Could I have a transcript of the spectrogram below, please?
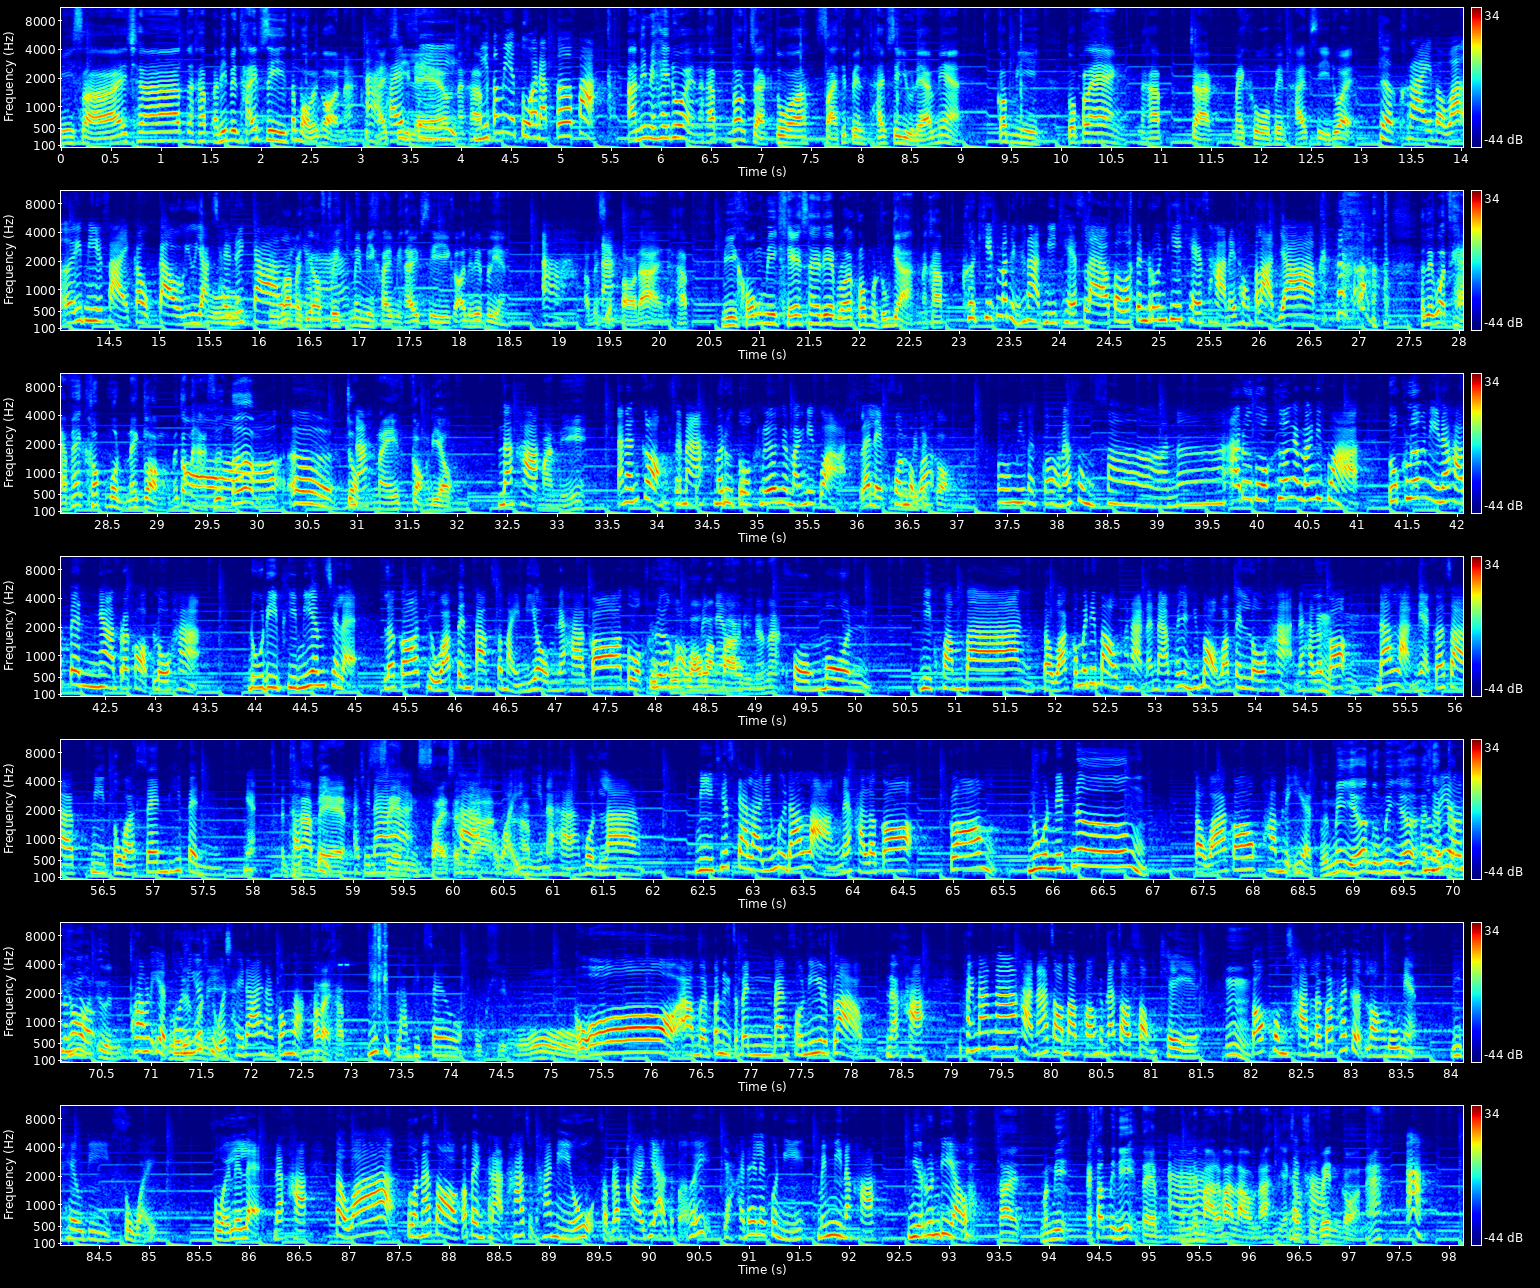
มีสายชาร์จนะครับ อันนี้เป็น Type C ต้องบอกไว้ก่อนนะเป็น อ่า Type C แล้วนะครับ นี่ต้องมีตัวอะแดปเตอร์ป่ะ อันนี้มีให้ด้วยนะครับ นอกจากตัวสายที่เป็น Type C อยู่แล้วเนี่ยก็มีตัวแปลงนะครับจากไมโครเป็น Type C ด้วยเผื่อใครแบบว่าเอ้ยมีสายเก่าๆ อยู่อยากใช้ด้วยกันหรือว่าไปที่ออะอฟรฟิศย่งเงี้ยไม่มีใครมี Type C ก็เอาอันนี้ไปเปลี่ยนอ่าเอาไปเสียบนะต่อได้นะครับ มีโค้งมีเคสให้เรียบร้อยครบหมดทุกอย่างนะครับ คือคิดมาถึงขนาดมีเคสแล้วแปลว่าเป็นรุ่นที่เคสหาในท้องตลาดยากเขาเรียกว่าแถมให้ครบหมดในกล่องไม่ต้องไปหาซื้อเติมเออจบนะในกล่องเดียวนะคะประมาณนี้ อันนั้นกล่องใช่ไหมมาดูตัวเครื่องกันบ้างดีกว่า หลายๆคนบอกว่าไม่ได้กล่องเออมีแต่กล่องนะสงสารนะอะดูตัวเครื่องกันบ้างดีกว่า ตัวเครื่องนี้นะคะ เป็นงานประกอบโลหะ ดูดีพรีเมียมใช่แหละ แล้วก็ถือว่าเป็นตามสมัยนิยมนะคะ ก็ตัวเคดูรื่องโค้องอกเว้ามาเป็นแนบางวๆดีนั้นน่ะโค้งมน มีความบาง แต่ว่าก็ไม่ได้เบาขนาดนั้นนะ เพราะอย่างที่บอกว่าเป็นโลหะนะคะ แล้วก็อืมอืมด้านหลังเนี่ยก็จะมีตัวเส้นที่เป็นเนี่ยแอนเทนาแบนแอนเทนาเส้นสายสัญญาณเอาไว้นะอครับย่างนี้นะคะ บนล่าง มีที่สแกนลายนิ้วมือด้านหลังนะคะ แล้วก็กล้องนูนนิดนึง แต่ว่าก็ความละเอียด เฮ้ยไม่เยอะนุ่นไม่เยอะถ้านูนเทียบไม่เยกับอะนูยี่นห้อไม่เยอื่นอะความละเอียดตัวนี้ดูเยก็อะกว่านี้ถือว่าใช้ได้นะกล้องหลัง เท่าไหร่ครับ 20 ล้านพิกเซล โอเค โอ้ โอ้อ่าเหมือนประหนึ่งจะเป็นแบรนด์โซนี่หรือเปล่านะคะ ทางด้านหน้าค่ะ หน้าจอมาพร้อมกับหน้าจอ 2K อืม ก็คมชัดแล้วก็ถ้าเกิดลองดูเนี่ยดีเทลดีสวยสวยเลยแหละนะคะ แต่ว่าตัวหน้าจอก็เป็นขนาด 5.5 นิ้วสำหรับใครที่อาจจะแบบเฮ้ยอยากให้ได้เล็กกว่านี้ไม่มีนะคะ มีรุ่นเดียว ใช่ มันมี Exxon Mini แต่ยังไม่ได้มาในบ้านเรานะ มี Exxon นะคะ 7 ก่อนนะ อะ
